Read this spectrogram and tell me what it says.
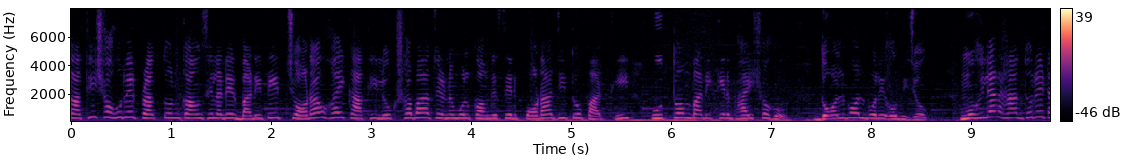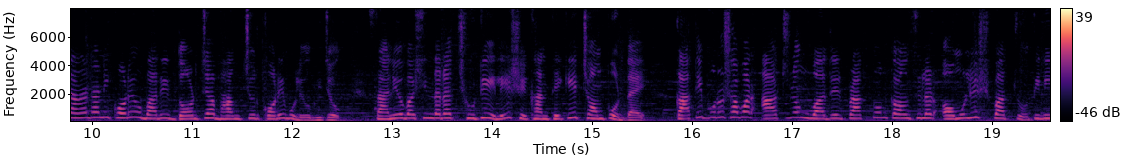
কাথি শহরের প্রাক্তন কাউন্সিলরের বাড়িতে চড়াও হয় কাথি লোকসভা তৃণমূল কংগ্রেসের পরাজিত প্রার্থী উত্তম বারিকের ভাইসহ দলবল বলে অভিযোগ। মহিলার হাত ধরে টানাটানি করে ও বাড়ির দরজা ভাঙচুর করে বলে অভিযোগ। স্থানীয় বাসিন্দারা ছুটে এলে সেখান থেকে চম্পট দেয়। কাথি পুরসভার আট নং ওয়ার্ডের প্রাক্তন কাউন্সিলর অমলেশ পাত্র, তিনি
